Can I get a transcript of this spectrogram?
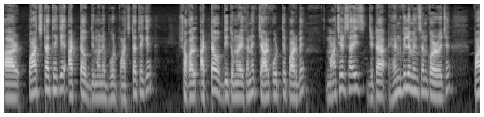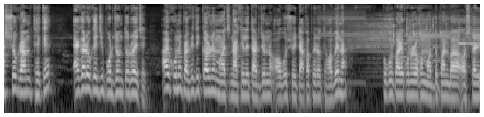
আর পাঁচটা থেকে আটটা অবধি মানে ভোর পাঁচটা থেকে সকাল আটটা অবধি তোমরা এখানে চার করতে পারবে। মাছের সাইজ যেটা হ্যান্ডবিলে মেনশন করা রয়েছে, পাঁচশো গ্রাম থেকে এগারো কেজি পর্যন্ত রয়েছে। আর কোনো প্রাকৃতিক কারণে মাছ না খেলে তার জন্য অবশ্যই টাকা ফেরত হবে না। পুকুর পাড়ে কোনো রকম মদ্যপান বা অশ্লীল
